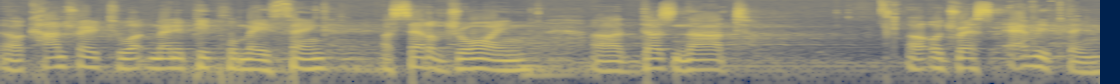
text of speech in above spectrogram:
Uh, contrary to what many people may think, a set of drawing uh, does not uh, address everything.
